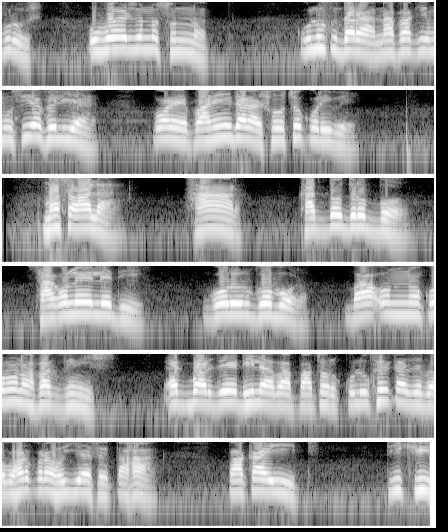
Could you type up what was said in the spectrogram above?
পুরুষ উভয়ের জন্য সুন্নত। কুলুক দ্বারা নাপাকি মুছিয়া ফেলিয়া পরে পানি দ্বারা শৌচ করিবে। মাসা আলা হাড়, খাদ্যদ্রব্য, ছাগলের লেদি, গরুর গোবর বা অন্য কোনো নাফাক জিনিস একবার যে ঢিলা বা পাথর কুলুখের কাজে ব্যবহার করা হইয়াছে তাহা পাকা ইট, টিকরি,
